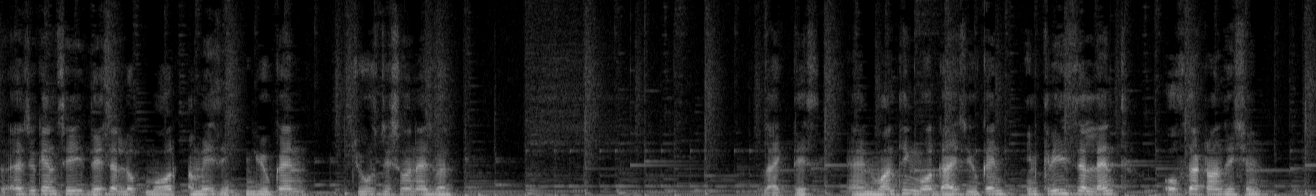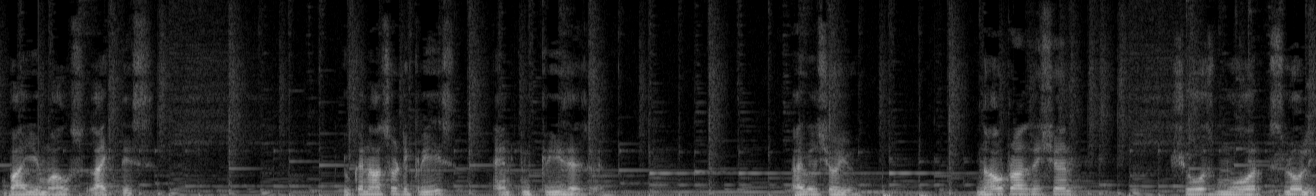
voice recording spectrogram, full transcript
so as you can see this a look more amazing. You can choose this one as well. Like this. And one thing more guys you can increase the length of the transition by your mouse like this. You can also decrease and increase as well. I will show you. Now transition shows more slowly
